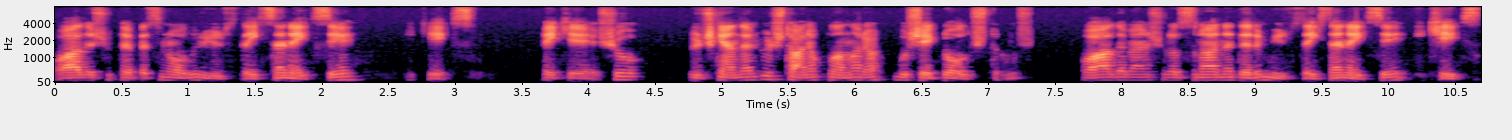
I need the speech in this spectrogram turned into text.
O halde şu tepesi ne olur? 180 eksi 2x. Peki şu üçgenden 3 tane kullanarak bu şekli oluşturmuş. O halde ben şurasına ne derim? 180 eksi 2x.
